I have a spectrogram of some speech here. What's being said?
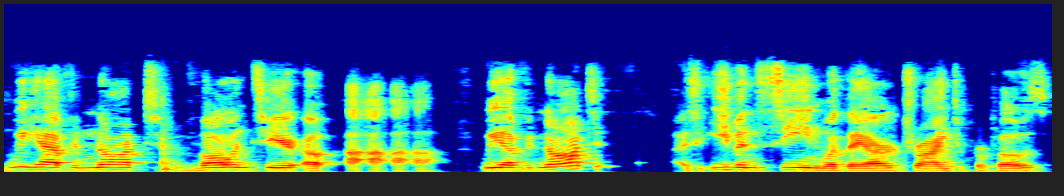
we have not volunteer uh, uh, uh, uh, uh, we have not even seen what they are trying to propose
